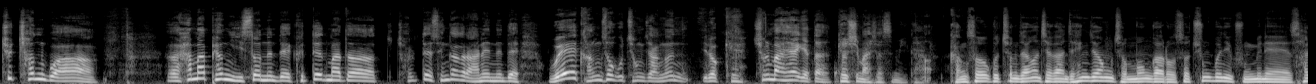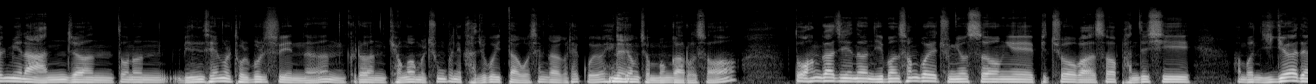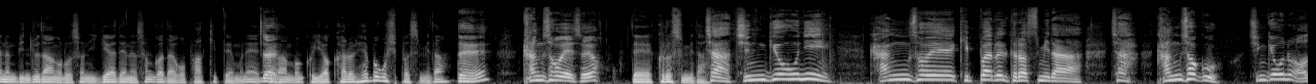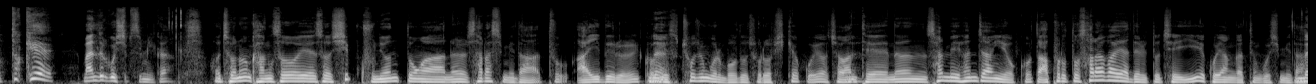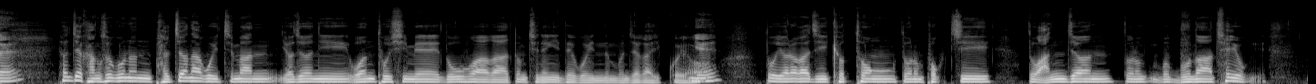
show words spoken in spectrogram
추천과 어, 하마평이 있었는데 그때마다 절대 생각을 안 했는데 왜 강서구청장은 이렇게 출마해야겠다 결심하셨습니까? 아, 강서구청장은 제가 이제 행정 전문가로서 충분히 국민의 삶이나 안전 또는 민생을 돌볼 수 있는 그런 경험을 충분히 가지고 있다고 생각을 했고요. 행정 네. 전문가로서 또 한 가지는 이번 선거의 중요성에 비추어 봐서 반드시 한번 이겨야 되는 민주당으로서는 이겨야 되는 선거다고 봤기 때문에 네. 제가 한번 그 역할을 해보고 싶었습니다. 네. 강서에서요? 네, 그렇습니다. 자, 진교훈이 강서의 깃발을 들었습니다. 자, 강서구 진교훈은 어떻게 만들고 싶습니까? 어, 저는 강서에서 19년 동안을 살았습니다. 두 아이들을 거기에서 네. 초중고를 모두 졸업시켰고요. 저한테는 네. 삶의 현장이었고 또 앞으로 또 살아가야 될 또 제2의 고향 같은 곳입니다. 네. 현재 강서구는 발전하고 있지만 여전히 원 도심의 노후화가 좀 진행이 되고 있는 문제가 있고요. 예. 또 여러 가지 교통 또는 복지 또 안전 또는 뭐 문화 체육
